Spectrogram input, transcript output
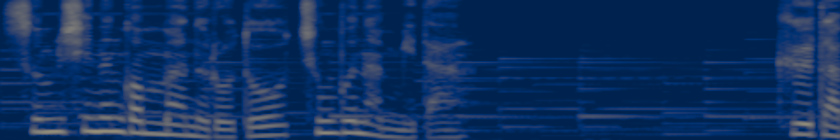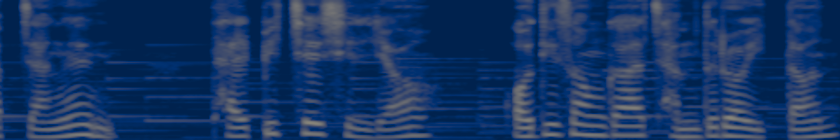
숨 쉬는 것만으로도 충분합니다. 그 답장은 달빛에 실려 어디선가 잠들어 있던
